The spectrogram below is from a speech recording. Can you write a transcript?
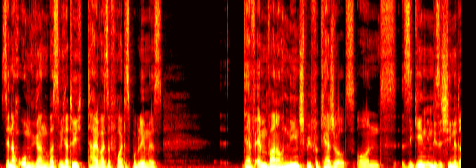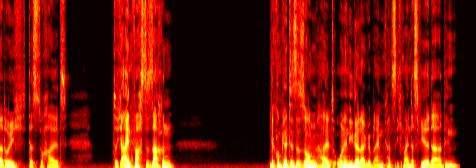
sehr nach oben gegangen, was mich natürlich teilweise freut. Das Problem ist, der FM war noch nie ein Spiel für Casuals und sie gehen in diese Schiene dadurch, dass du halt durch einfachste Sachen eine komplette Saison halt ohne Niederlage bleiben kannst. Ich meine, dass wir da den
